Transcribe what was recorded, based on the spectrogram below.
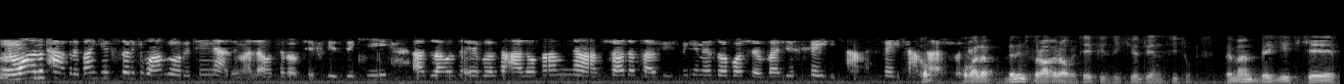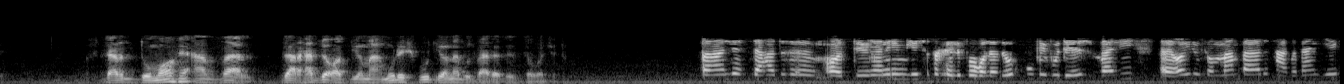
ما الان تقریبا یک سالی که با هم رابطه ای نداریم لحاظ رابطه فیزیکی از لحاظ ابراز علاقه هم نه. شاید از طرف که مقدار باشه ولی خیلی کم خیلی کم خب, خب حالا بریم سراغ رابطه فیزیکی و جنسیتون. به من بگید که در دو ماه اول در حد عادی و معمولش بود یا نبود بعد از ازدواجتون؟ بله در حد عادی. یعنی یه چیز خیلی فوق العاده و خوبی بودش. ولی آقای دکتر من بعد تقریبا یک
